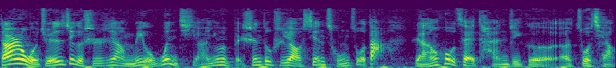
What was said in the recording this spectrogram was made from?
当然我觉得这个实际上没有问题啊，因为本身都是要先从做大，然后再谈这个呃做强。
